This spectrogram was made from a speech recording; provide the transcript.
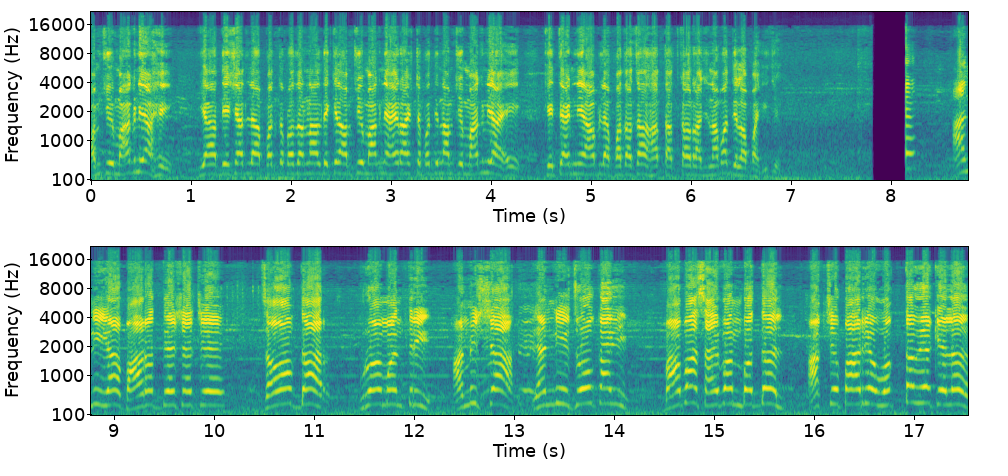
आमची मागणी आहे. या देशातल्या पंतप्रधानाला देखील आमची मागणी आहे. राष्ट्रपतींना आमची मागणी आहे की त्यांनी आपल्या पदाचा हा तात्काळ राजीनामा दिला पाहिजे. आणि या भारत देशाचे जबाबदार गृहमंत्री अमित शहा यांनी जो काही बाबासाहेबांबद्दल आक्षेपार्ह वक्तव्य केलं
